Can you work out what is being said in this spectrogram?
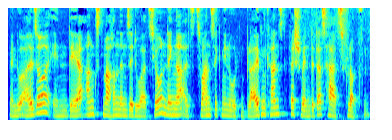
Wenn du also in der angstmachenden Situation länger als 20 Minuten bleiben kannst, verschwindet das Herzklopfen.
